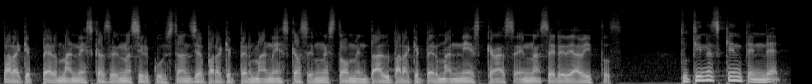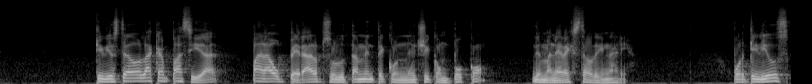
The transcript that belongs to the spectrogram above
para que permanezcas en una circunstancia, para que permanezcas en un estado mental, para que permanezcas en una serie de hábitos. Tú tienes que entender que Dios te ha dado la capacidad para operar absolutamente con mucho y con poco de manera extraordinaria. Porque Dios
